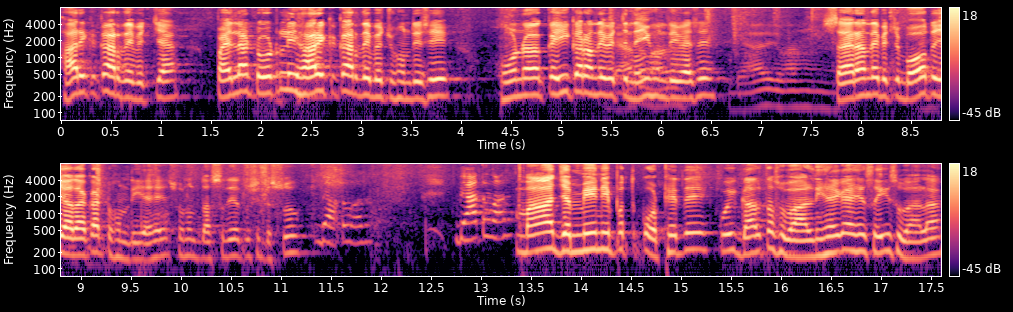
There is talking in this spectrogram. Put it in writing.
ਹਰ ਇੱਕ ਘਰ ਦੇ ਵਿੱਚ ਆ ਪਹਿਲਾਂ ਟੋਟਲੀ ਹਰ ਇੱਕ ਘਰ ਦੇ ਵਿੱਚ ਹੁੰਦੀ ਸੀ ਹੁਣ ਕਈ ਘਰਾਂ ਦੇ ਵਿੱਚ ਨਹੀਂ ਹੁੰਦੀ ਵੈਸੇ। ਸ਼ਹਿਰਾਂ ਦੇ ਵਿੱਚ ਬਹੁਤ ਜ਼ਿਆਦਾ ਘੱਟ ਹੁੰਦੀ ਹੈ ਇਹ। ਤੁਹਾਨੂੰ ਦੱਸਦੇ ਆ ਤੁਸੀਂ ਦੱਸੋ। ਵਿਆਹ ਤੋਂ ਬਾਅਦ। ਵਿਆਹ ਤੋਂ ਬਾਅਦ। ਮਾਂ ਜੰਮੀ ਨਹੀਂ ਪੁੱਤ ਕੋਠੇ ਤੇ ਕੋਈ ਗਲਤ ਸਵਾਲ ਨਹੀਂ ਹੈਗਾ ਇਹ ਸਹੀ ਸਵਾਲ ਆ।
